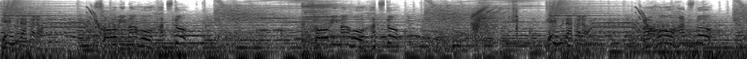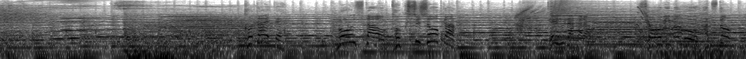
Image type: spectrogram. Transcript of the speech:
手札から。装備魔法発動。装備魔法発動。だから。魔法発動。答えて。モンスターを特殊召喚。手札から。装備魔法発動。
